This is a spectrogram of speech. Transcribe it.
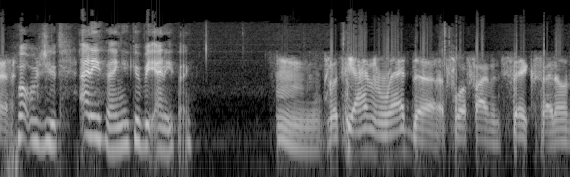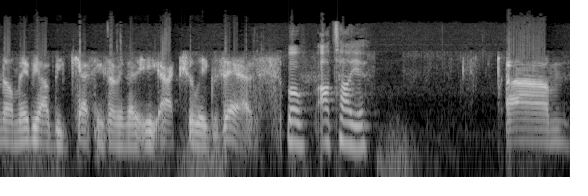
what would you anything, it could be anything. Hmm. Let's see. I haven't read the four, five, and six. I don't know. Maybe I'll be guessing something that actually exists. Well, I'll tell you. Um,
